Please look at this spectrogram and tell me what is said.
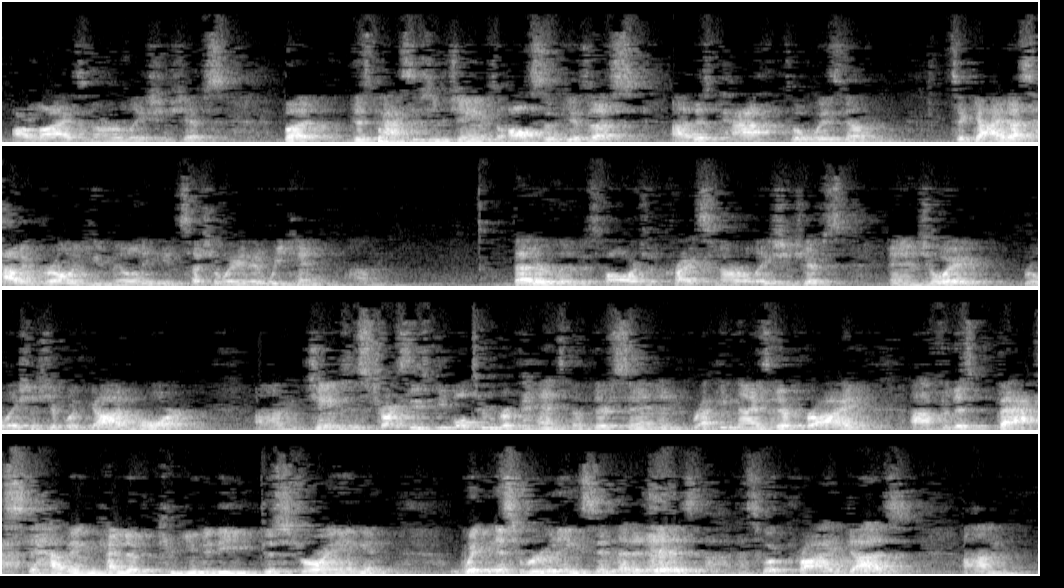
our lives and our relationships. But this passage in James also gives us uh, this path to wisdom to guide us how to grow in humility in such a way that we can better live as followers of Christ in our relationships and enjoy relationship with God more. Um, James instructs these people to repent of their sin and recognize their pride uh, for this backstabbing, kind of community destroying and witness ruining sin that it is. Uh, that's what pride does. Um,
